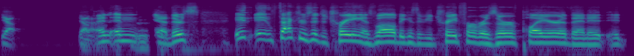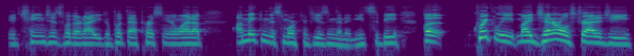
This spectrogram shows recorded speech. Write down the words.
yeah, yeah. and and Mhm. yeah, there's it, it factors into trading as well because if you trade for a reserve player, then it it it changes whether or not you can put that person in your lineup. I'm making this more confusing than it needs to be, but quickly, my general strategy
